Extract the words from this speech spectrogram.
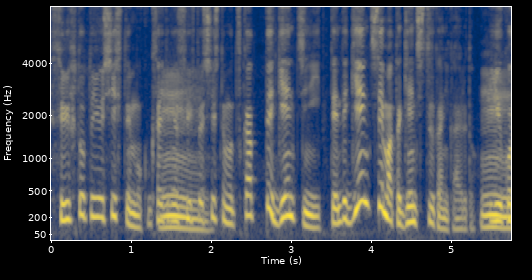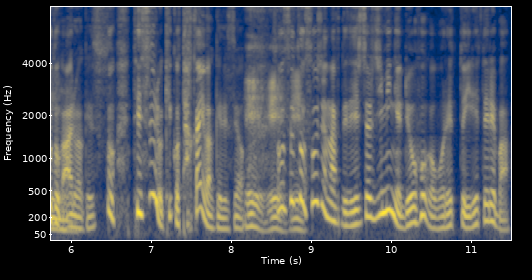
SWIFT というシステムを、国際的な SWIFT システムを使って、現地に行ってで、現地でまた現地通貨に変えるということがあるわけです。そう手数料結構高いわけですよ。そうすると、そうじゃなくてデジタル人民元両方がウォレット入れてれば、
